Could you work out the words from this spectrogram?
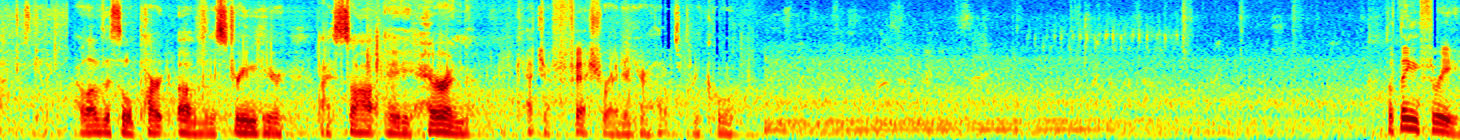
I'm just kidding. I love this little part of the stream here. I saw a heron catch a fish right in here. I thought it was pretty cool. So thing three,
